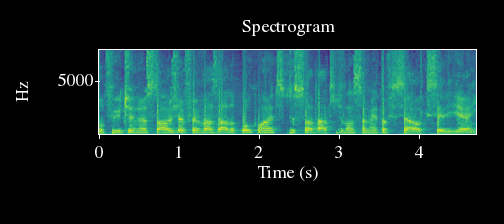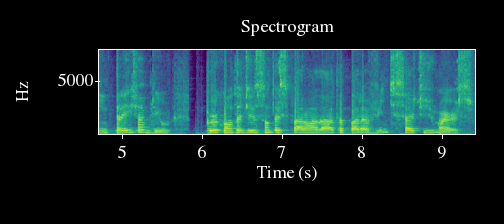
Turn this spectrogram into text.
O Future Nostalgia foi vazado pouco antes de sua data de lançamento oficial, que seria em 3 de abril. Por conta disso, anteciparam a data para 27 de março.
